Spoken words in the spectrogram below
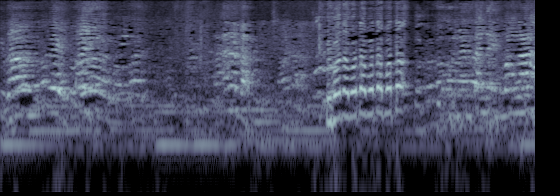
Uy, bata, bata, bata, bata! Pasok!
